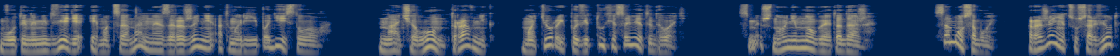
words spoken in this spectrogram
вот и на медведя эмоциональное заражение от Марии подействовало. Начал он, травник, матерой повитухе советы давать. Смешно немного это даже. Само собой, роженицу сорвет,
